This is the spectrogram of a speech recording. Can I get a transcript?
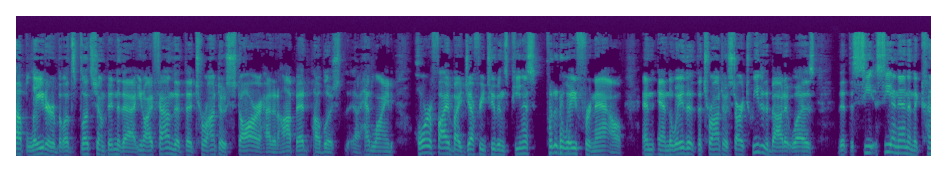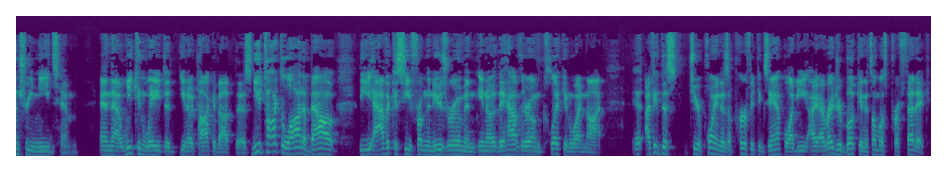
up later, but let's let's jump into that. You know, I found that the Toronto Star had an op-ed published uh, headlined "Horrified by Jeffrey Toobin's penis, put it away for now." And and the way that the Toronto Star tweeted about it was that the C- CNN and the country needs him and that we can wait to you know talk about this. You talked a lot about the advocacy from the newsroom, and you know they have their own clique and whatnot. I think this, to your point, is a perfect example. I mean, I, I read your book, and it's almost prophetic.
